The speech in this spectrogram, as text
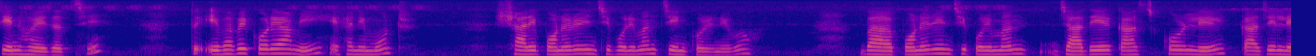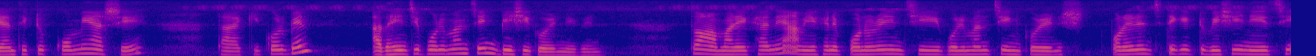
চেন হয়ে যাচ্ছে। তো এভাবে করে আমি এখানে মোট সাড়ে পনেরো ইঞ্চি পরিমাণ চেন করে নেব। বা পনেরো ইঞ্চি পরিমাণ যাদের কাজ করলে কাজের লেন্থ একটু কমে আসে, তারা কি করবেন? আধা ইঞ্চি পরিমাণ চেন বেশি করে নেবেন। তো আমার এখানে, আমি এখানে পনেরো ইঞ্চি পরিমাণ চিন করে পনেরো ইঞ্চি থেকে একটু বেশি নিয়েছি,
